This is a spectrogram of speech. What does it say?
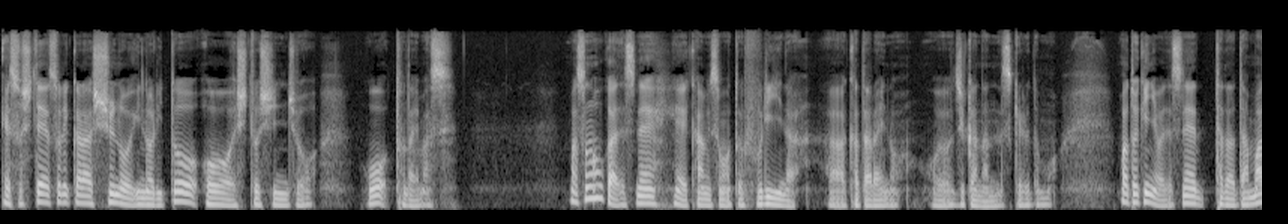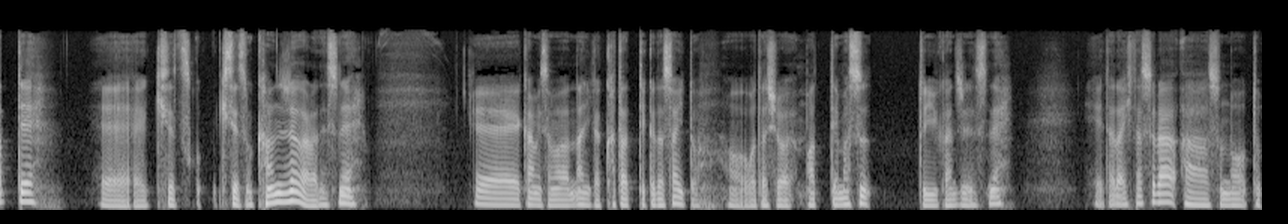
えそしてそれから主の祈りと使徒信条を唱えます、まあ、その他はですね神様とフリーな語らいの時間なんですけれども、まあ、時にはですねただ黙って、え季節季節を感じながらですねえー、神様は何か語ってくださいと、私は待ってますという感じですね。えー、ただひたすらあそのと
